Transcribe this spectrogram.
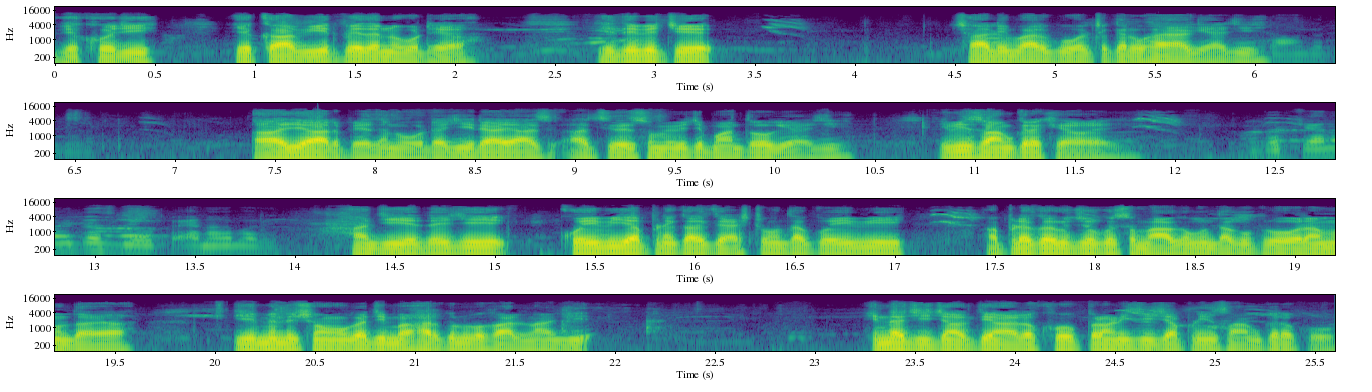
ਵੇਖੋ ਜੀ ਇੱਕ ਆ 20 ਰੁਪਏ ਦਾ ਨੋਟ ਆ। ਇਹਦੇ ਵਿੱਚ 40 ਵਾਰ ਗੋਲ ਚੱਕਰ ਵਿਖਾਇਆ ਗਿਆ ਜੀ। ਆ 1000 ਰੁਪਏ ਦਾ ਨੋਟ ਹੈ ਜਿਹੜਾ ਅੱਜ ਅੱਜ ਦੇ ਸਮੇਂ ਵਿੱਚ ਬੰਦ ਹੋ ਗਿਆ ਜੀ। ਇਹ ਵੀ ਸਾਂਭ ਕੇ ਰੱਖਿਆ ਹੋਇਆ ਜੀ। ਬੱਚਿਆਂ ਨੂੰ ਵੀ ਦੱਸ ਦਿਓ ਇਹਨਾਂ ਦੇ ਬਾਰੇ। ਹਾਂਜੀ ਇਹਦੇ ਜੀ ਕੋਈ ਵੀ ਆਪਣੇ ਘਰ ਗੈਸਟ ਹੁੰਦਾ ਕੋਈ ਵੀ ਆਪਣੇ ਘਰ ਜੋ ਕੋਈ ਸਮਾਗਮ ਹੁੰਦਾ ਕੋਈ ਪ੍ਰੋਗਰਾਮ ਹੁੰਦਾ ਆ ਇਹ ਮੈਨੂੰ ਸ਼ੌਂਕ ਹੈ ਜੀ ਮੈਂ ਹਰ ਕੋਈ ਨੂੰ ਵਿਖਾ ਲੈਣਾ ਜੀ। ਇਹਨਾਂ ਚੀਜ਼ਾਂ ਦਾ ਧਿਆਨ ਰੱਖੋ ਪੁਰਾਣੀ ਚੀਜ਼ ਆਪਣੀ ਸਾਂਭ ਕੇ ਰੱਖੋ।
